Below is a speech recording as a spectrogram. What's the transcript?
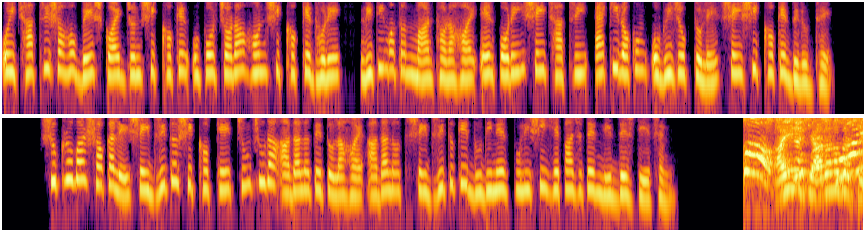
ওই ছাত্রীসহ বেশ কয়েকজন শিক্ষকের উপর চড়া হন। শিক্ষককে ধরে রীতিমতন মার ধরা হয়। এরপরেই সেই ছাত্রী একই রকম অভিযোগ তোলে সেই শিক্ষকের বিরুদ্ধে। শুক্রবার সকালে সেই ধৃত শিক্ষককে চুঁচুড়া আদালতে তোলা হয়। আদালত সেই ধৃতকে দুদিনের পুলিশি হেফাজতের নির্দেশ দিয়েছেন। আইন আছে আদালত আছে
